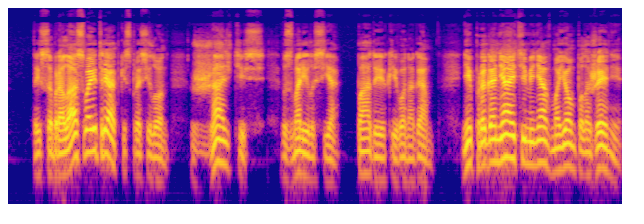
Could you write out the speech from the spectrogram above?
— Ты собрала свои тряпки? — спросил он. — Жальтесь, — взмолилась я, падая к его ногам. — Не прогоняйте меня в моем положении.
